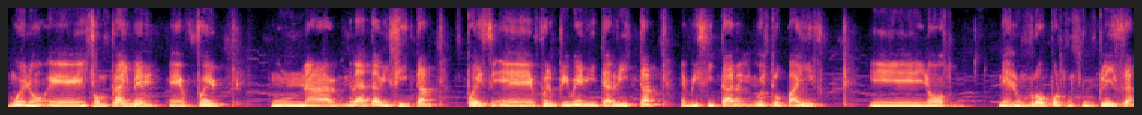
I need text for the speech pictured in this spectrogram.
Bueno, eh, John Primer eh, fue una grata visita, pues eh, fue el primer guitarrista en visitar nuestro país y nos deslumbró por su simpleza,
